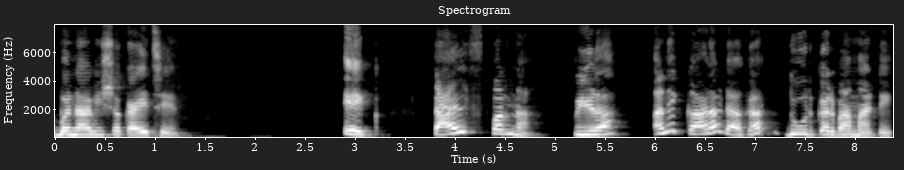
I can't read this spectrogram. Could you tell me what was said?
બનાવી શકાય છે. એક, ટાઇલ્સ પરના પીળા અને કાળા ડાઘા દૂર કરવા માટે.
